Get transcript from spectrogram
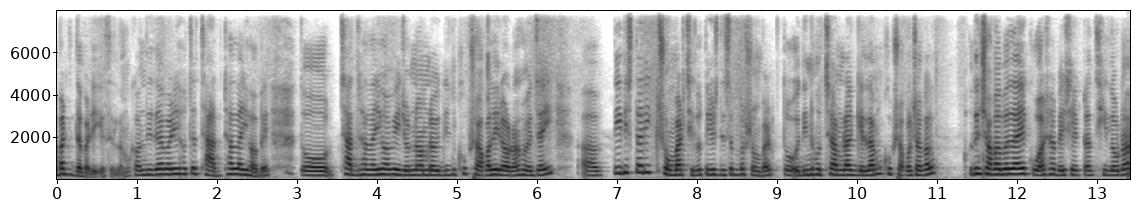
আবার দিদা বাড়ি গেছিলাম। কারণ দিদা বাড়ি হচ্ছে ছাদ ঢালাই হবে। তো ছাদ ঢালাই হবে, এই জন্য আমরা ওই দিন খুব সকালেই রওনা হয়ে যাই। তিরিশ তারিখ সোমবার ছিল, তিরিশ ডিসেম্বর সোমবার। তো ওই দিন হচ্ছে আমরা গেলাম খুব সকাল সকাল। ওদিন সকালবেলায় কুয়াশা বেশি একটা ছিল না।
